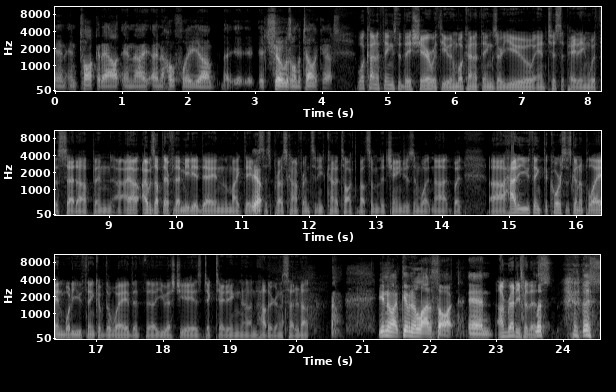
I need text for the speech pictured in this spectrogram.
and, and talk it out, and I and hopefully uh, it, it, shows on the telecast. What kind of things did they share with you, and what kind of things are you anticipating with the setup? And I, I was up there for that media day and Mike Davis's yep. press conference, and he kind of talked about some of the changes and whatnot. But uh, how do you think the course is going to play, and what do you think of the way that the USGA is dictating on how they're going to set it up? You know, I've given it a lot of thought, and I'm ready for this. this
